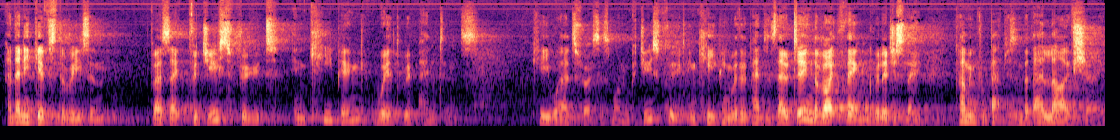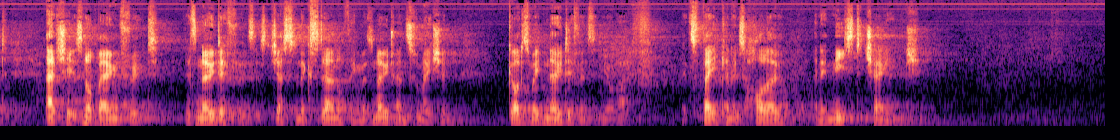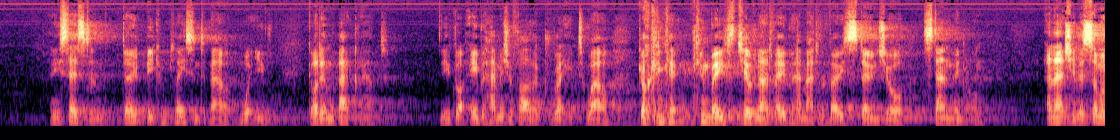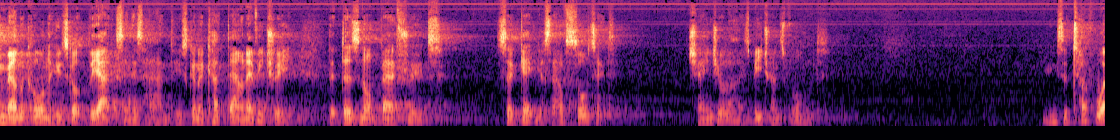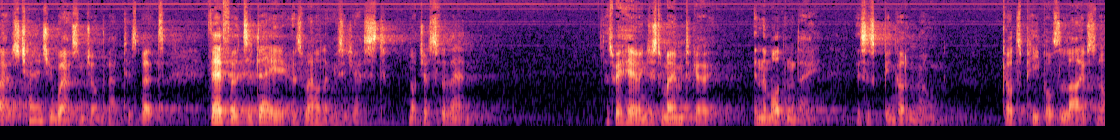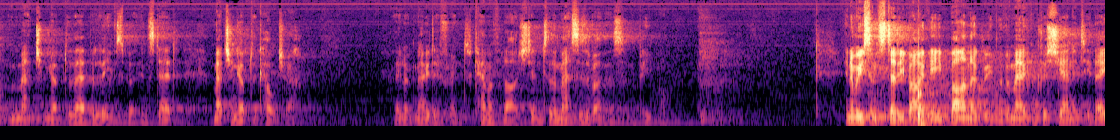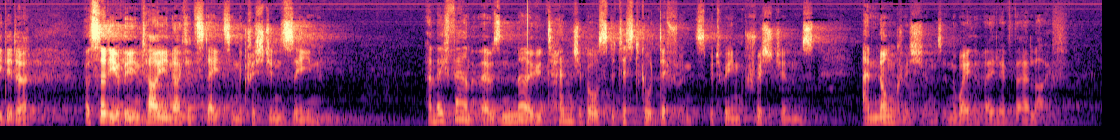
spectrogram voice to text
And then he gives the reason Verse 8 produce fruit in keeping with repentance. Key words for us this morning. Produce fruit in keeping with repentance. They were doing the right thing religiously, coming for baptism, but their lives showed actually it's not bearing fruit. There's no difference. It's just an external thing. There's no transformation. God has made no difference in your life. It's fake and it's hollow and it needs to change. And he says to them, Don't be complacent about what you've got in the background. You've got Abraham as your father, great. Well, God can, get, can raise children out of Abraham out of the very stones you're standing on. And actually, there's someone round the corner who's got the axe in his hand who's going to cut down every tree that does not bear fruit. So get yourself sorted. Change your lives. Be transformed. These are tough words, challenging words from John the Baptist, but they're for today as well, let me suggest, not just for then. As we're hearing just a moment ago, in the modern day, this has been gotten wrong. God's people's lives not matching up to their beliefs, but instead matching up to culture. They look no different, camouflaged into the masses of others and people. In a recent study by the Barna Group of American Christianity, they did a, a study of the entire United States and the Christian scene. And they found that there was no tangible statistical difference between Christians and non Christians in the way that they live their life.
